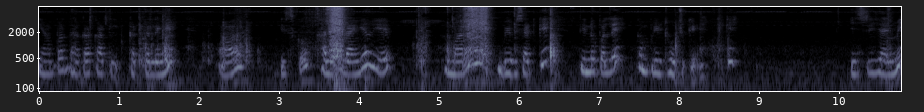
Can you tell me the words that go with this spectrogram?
यहाँ पर धागा काट, कट कर लेंगे और इसको खाली चलाएँगे और ये हमारा बेबी सेट के तीनों पल्ले कंप्लीट हो चुके हैं, ठीक है? इस डिज़ाइन में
